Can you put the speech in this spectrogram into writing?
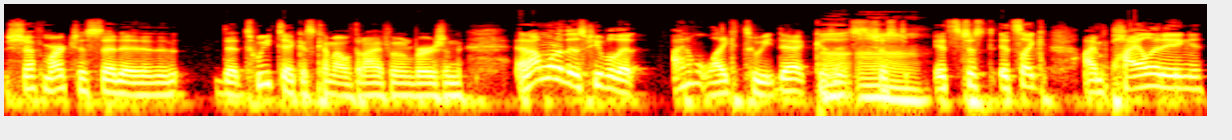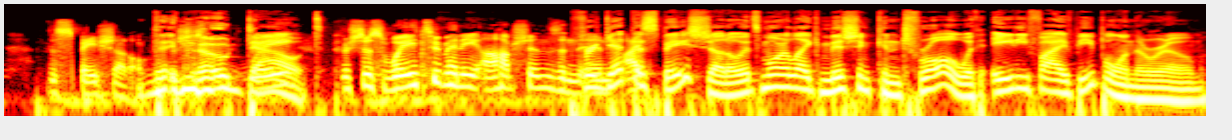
Chef Mark just said uh, that TweetDeck has come out with an iPhone version, and I'm one of those people that I don't like TweetDeck because it's just Uh-uh. it's just it's like I'm piloting the space shuttle. There's just No way- doubt. there's just way too many options, and Forget and the I- space shuttle. It's more like mission control with 85 people in the room.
